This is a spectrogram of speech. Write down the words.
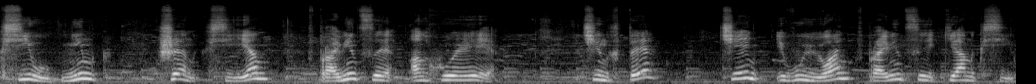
Ксиу Нинг, Шен Хсиен в провинции Анхуэе, Чинхте, Чень и Вуюань в провинции Киангси.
